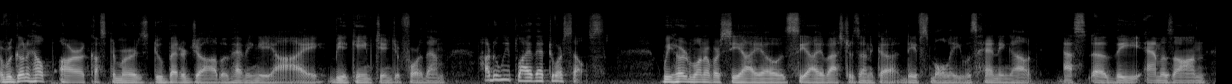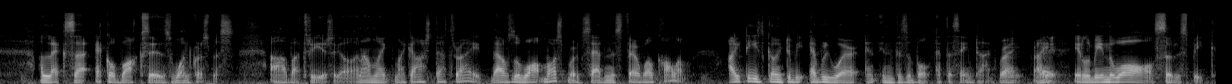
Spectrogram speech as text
If we're going to help our customers do a better job of having AI be a game changer for them, how do we apply that to ourselves? We heard one of our CIOs, CIO of AstraZeneca, Dave Smoley, was handing out uh, the Amazon Alexa Echo boxes one Christmas uh, about three years ago. And I'm like, my gosh, that's right. That was what Walt Mossberg said in his farewell column. IT is going to be everywhere and invisible at the same time. Right, right. right. It'll be in the wall, so to speak.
